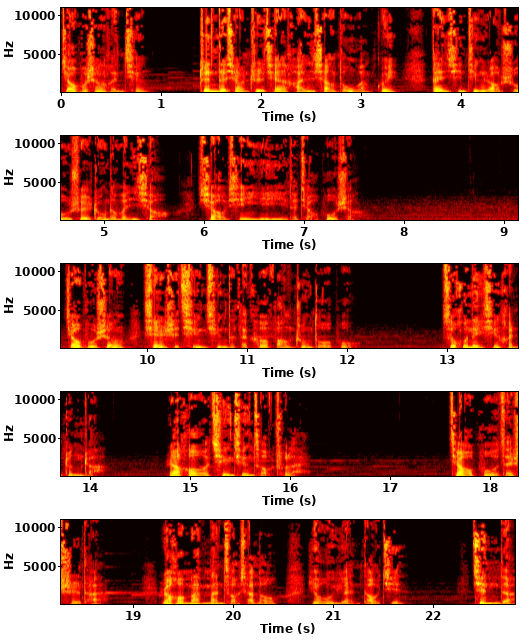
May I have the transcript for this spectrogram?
脚步声很轻。真的像之前韩向东晚归，担心惊扰熟睡中的文晓，小心翼翼的脚步声。脚步声先是轻轻的在客房中踱步，似乎内心很挣扎，然后轻轻走出来。脚步在试探，然后慢慢走下楼，由远到近，近的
